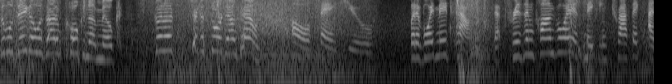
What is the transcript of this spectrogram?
the bodega was out of coconut milk. Gonna check a store downtown. Oh, thank you. But avoid Midtown. That prison convoy is making traffic a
